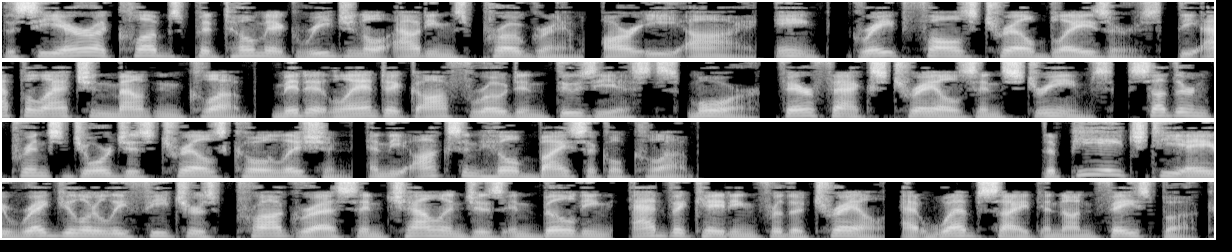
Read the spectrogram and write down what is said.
the Sierra Club's Potomac Regional Outings Program, REI, Inc., Great Falls Trail Blazers, the Appalachian Mountain Club, Mid-Atlantic Off-Road Enthusiasts more, Fairfax Trails and Streams, Southern Prince George's Trails Coalition, and the Oxon Hill Bicycle Club. The PHTA regularly features progress and challenges in building, advocating for the trail, at website and on Facebook.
